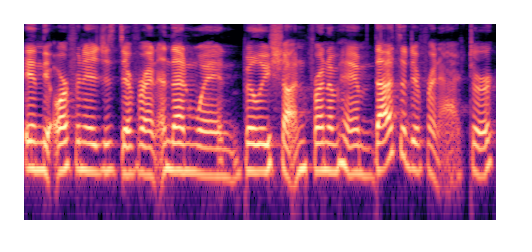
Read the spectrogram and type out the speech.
in the orphanage is different. And then when Billy's shot in front of him, that's a different actor.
